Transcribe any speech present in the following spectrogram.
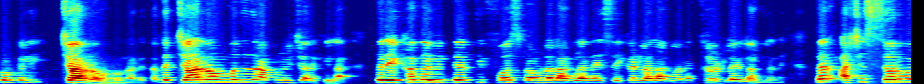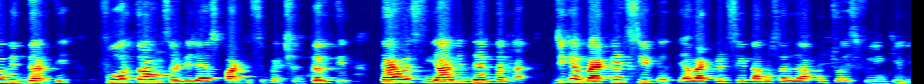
टोटली चार राऊंड होणार आहेत. आता चार राऊंडमध्ये जर आपण विचार केला तर एखादा विद्यार्थी फर्स्ट राऊंडला लागला नाही सेकंडला लागला नाही थर्डला लागला नाही. तर असे सर्व विद्यार्थी फोर्थ राऊंडसाठी ज्यावेळेस पार्टिसिपेशन करतील त्यावेळेस या विद्यार्थ्यांना जी काही वॅकंट सीट आहेत या वॅकंट सीट अनुसार जर आपण चॉईस फिलिंग केली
